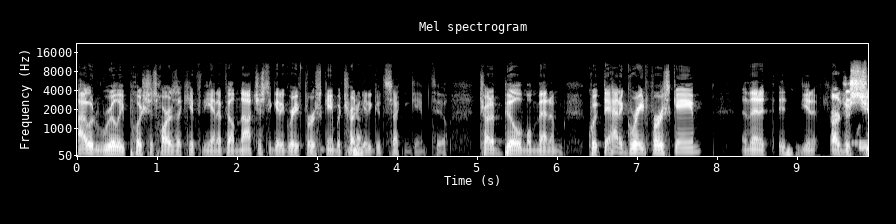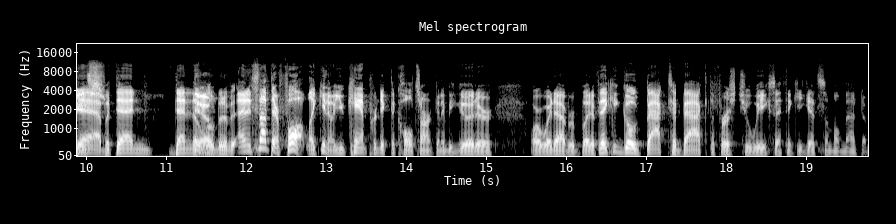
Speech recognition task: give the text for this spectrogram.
I would really push as hard as I can for the NFL, not just to get a great first game, but try yeah. to get a good second game too. Try to build momentum quick. They had a great first game, and then it, it you know, Chargers. Yeah, but then then yeah. a little bit of, and it's not their fault. Like you know, you can't predict the Colts aren't going to be good or or whatever. But if they can go back to back the first two weeks, I think you get some momentum.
